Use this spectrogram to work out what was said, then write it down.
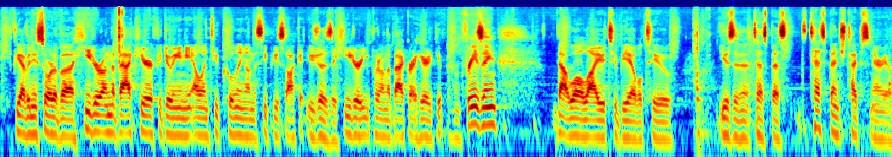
If you have any sort of a heater on the back here, if you're doing any LN2 cooling on the CPU socket, usually there's a heater you put on the back right here to keep it from freezing. That will allow you to be able to use it in a test, best, test bench type scenario.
